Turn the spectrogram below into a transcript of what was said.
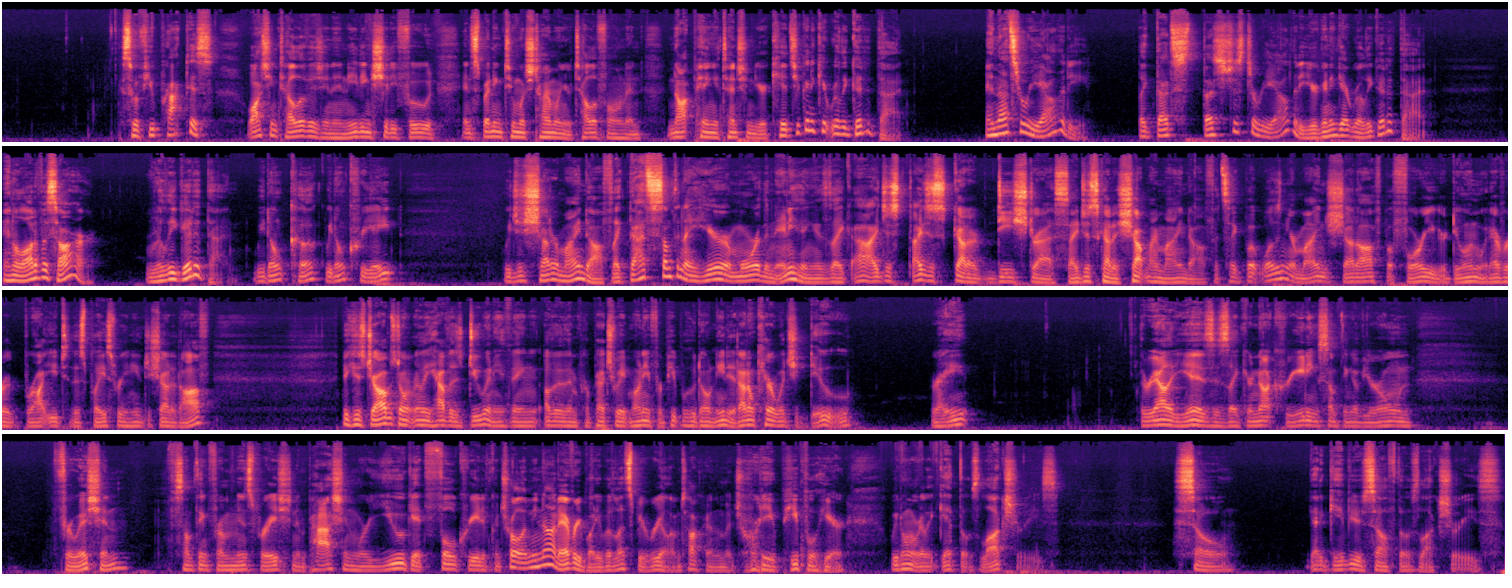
so if you practice watching television and eating shitty food and spending too much time on your telephone and not paying attention to your kids you're going to get really good at that and that's a reality like that's that's just a reality. You're going to get really good at that. And a lot of us are really good at that. We don't cook, we don't create. We just shut our mind off. Like that's something I hear more than anything is like, oh, I just I just got to de-stress. I just got to shut my mind off. It's like, but wasn't your mind shut off before you were doing whatever brought you to this place where you need to shut it off? Because jobs don't really have us do anything other than perpetuate money for people who don't need it. I don't care what you do, right? the reality is is like you're not creating something of your own fruition something from inspiration and passion where you get full creative control. I mean not everybody but let's be real i'm talking to the majority of people here. We don't really get those luxuries. So you got to give yourself those luxuries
